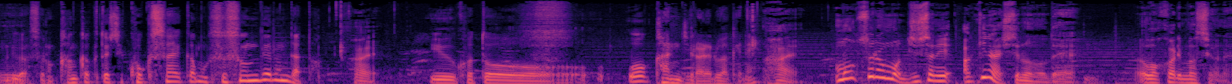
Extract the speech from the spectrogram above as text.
うん、要はその感覚として国際化も進んでるんだと、はい、いうことを感じられるわけね、はい、もうそれはもう実際に商いしてるので、うん、分かりますよね、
